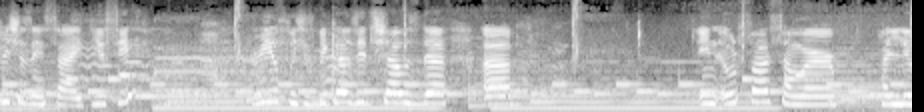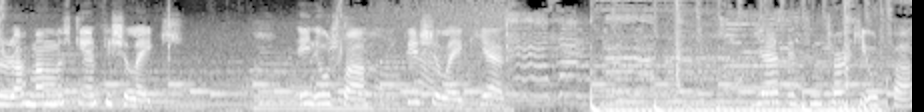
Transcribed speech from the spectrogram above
fishes inside. You see? Real fishes because it shows the uh, in Urfa somewhere Halilur Rahman Mosque and Fish Lake. In Urfa, Fish Lake, yes. Yes, it's in Turkey, Urfa.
